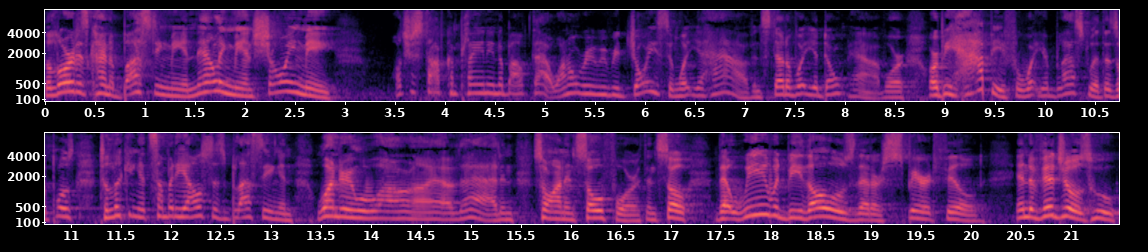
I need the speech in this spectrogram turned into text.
the Lord is kind of busting me and nailing me and showing me Why don't you stop complaining about that? Why don't we rejoice in what you have instead of what you don't have? Or, or be happy for what you're blessed with as opposed to looking at somebody else's blessing and wondering, well, why don't I have that? And so on and so forth. And so that we would be those that are spirit filled, individuals who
